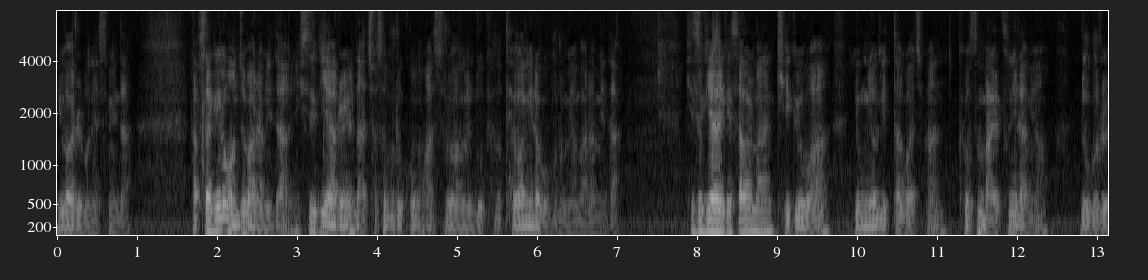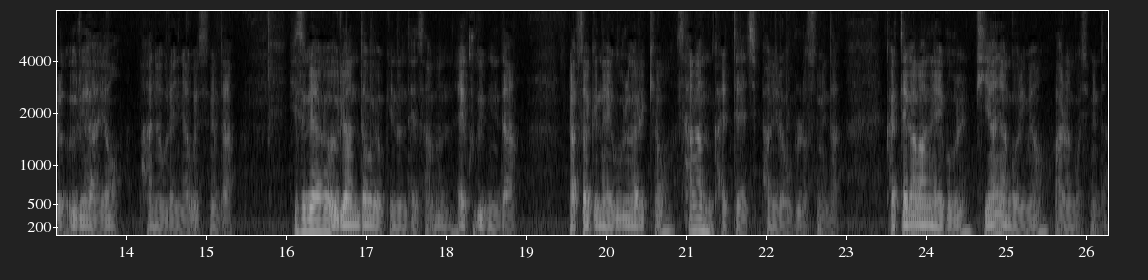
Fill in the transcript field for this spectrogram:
유아를 보냈습니다. 랍사게가 먼저 말합니다. 히스기야를 낮춰서 부르고 아수르 왕을 높여서 대왕이라고 부르며 말합니다. 히스기야에게 싸울 만한 계교와 용력이 있다고 하지만 그것은 말뿐이라며 누구를 의뢰하여 반역을 했냐고 했습니다. 히스기야가 의뢰한다고 여기는 대상은 애굽입니다. 랍사게는 애굽을 가리켜 상한 갈대 지팡이라고 불렀습니다. 갈대가 많은 애굽을 비아냥거리며 말한 것입니다.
